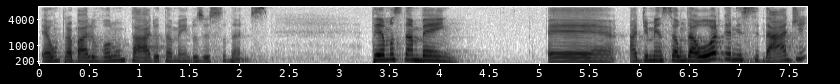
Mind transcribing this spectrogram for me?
é um trabalho voluntário também dos estudantes. Temos também é, a dimensão da organicidade.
